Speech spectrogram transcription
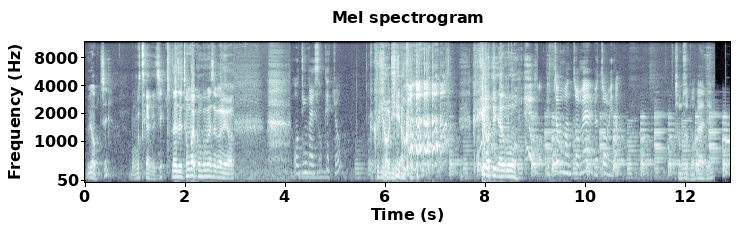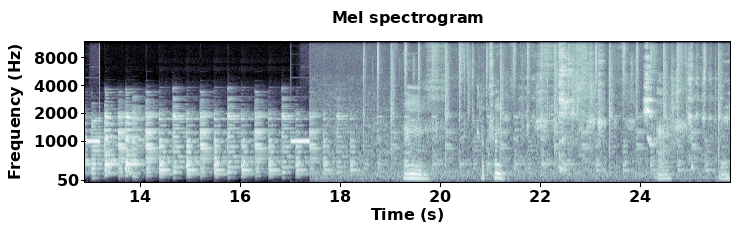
왜 없지? 뭐부터 해야 되지? 나 지금 정말 궁금해서 그래요. 어딘가에 썼겠죠? 그게 어디냐고. 그게 어디냐고. 6점 만점에 몇 점이다? 점수 먹어야 돼. 음 그렇군. 아 네.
